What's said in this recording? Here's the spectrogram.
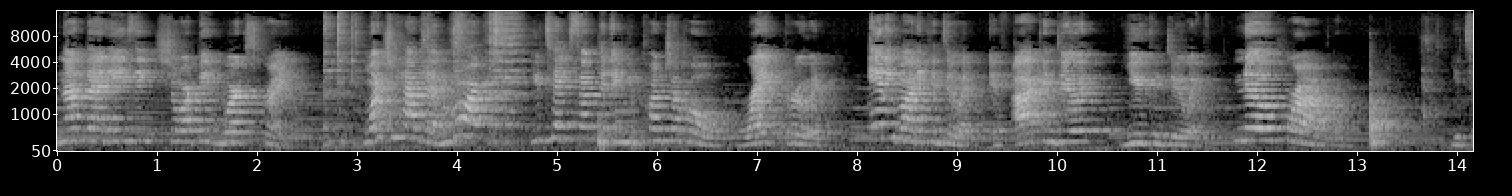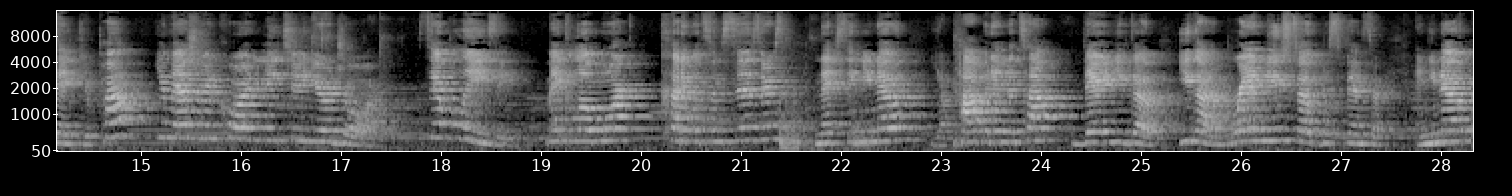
Not that easy. Sharpie works great. Once you have that mark, you take something and you punch a hole right through it. Anybody can do it. If I can do it, you can do it. No problem. You take your pump, you measure it accordingly to your jar. Simple, easy. Make a little mark, cut it with some scissors. Next thing you know, you pop it in the top. There you go. You got a brand new soap dispenser. And you know,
